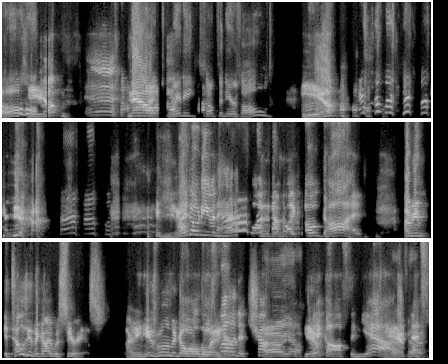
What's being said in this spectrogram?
Oh. Yep. Now, twenty something years old. yep. Yeah. I don't even have one, and I'm like, oh God. I mean, it tells you the guy was serious. I mean, he's willing to go all the He's way. He's willing Oh to chop yeah. here. Yeah. dick off, then yeah, Yeah. that's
